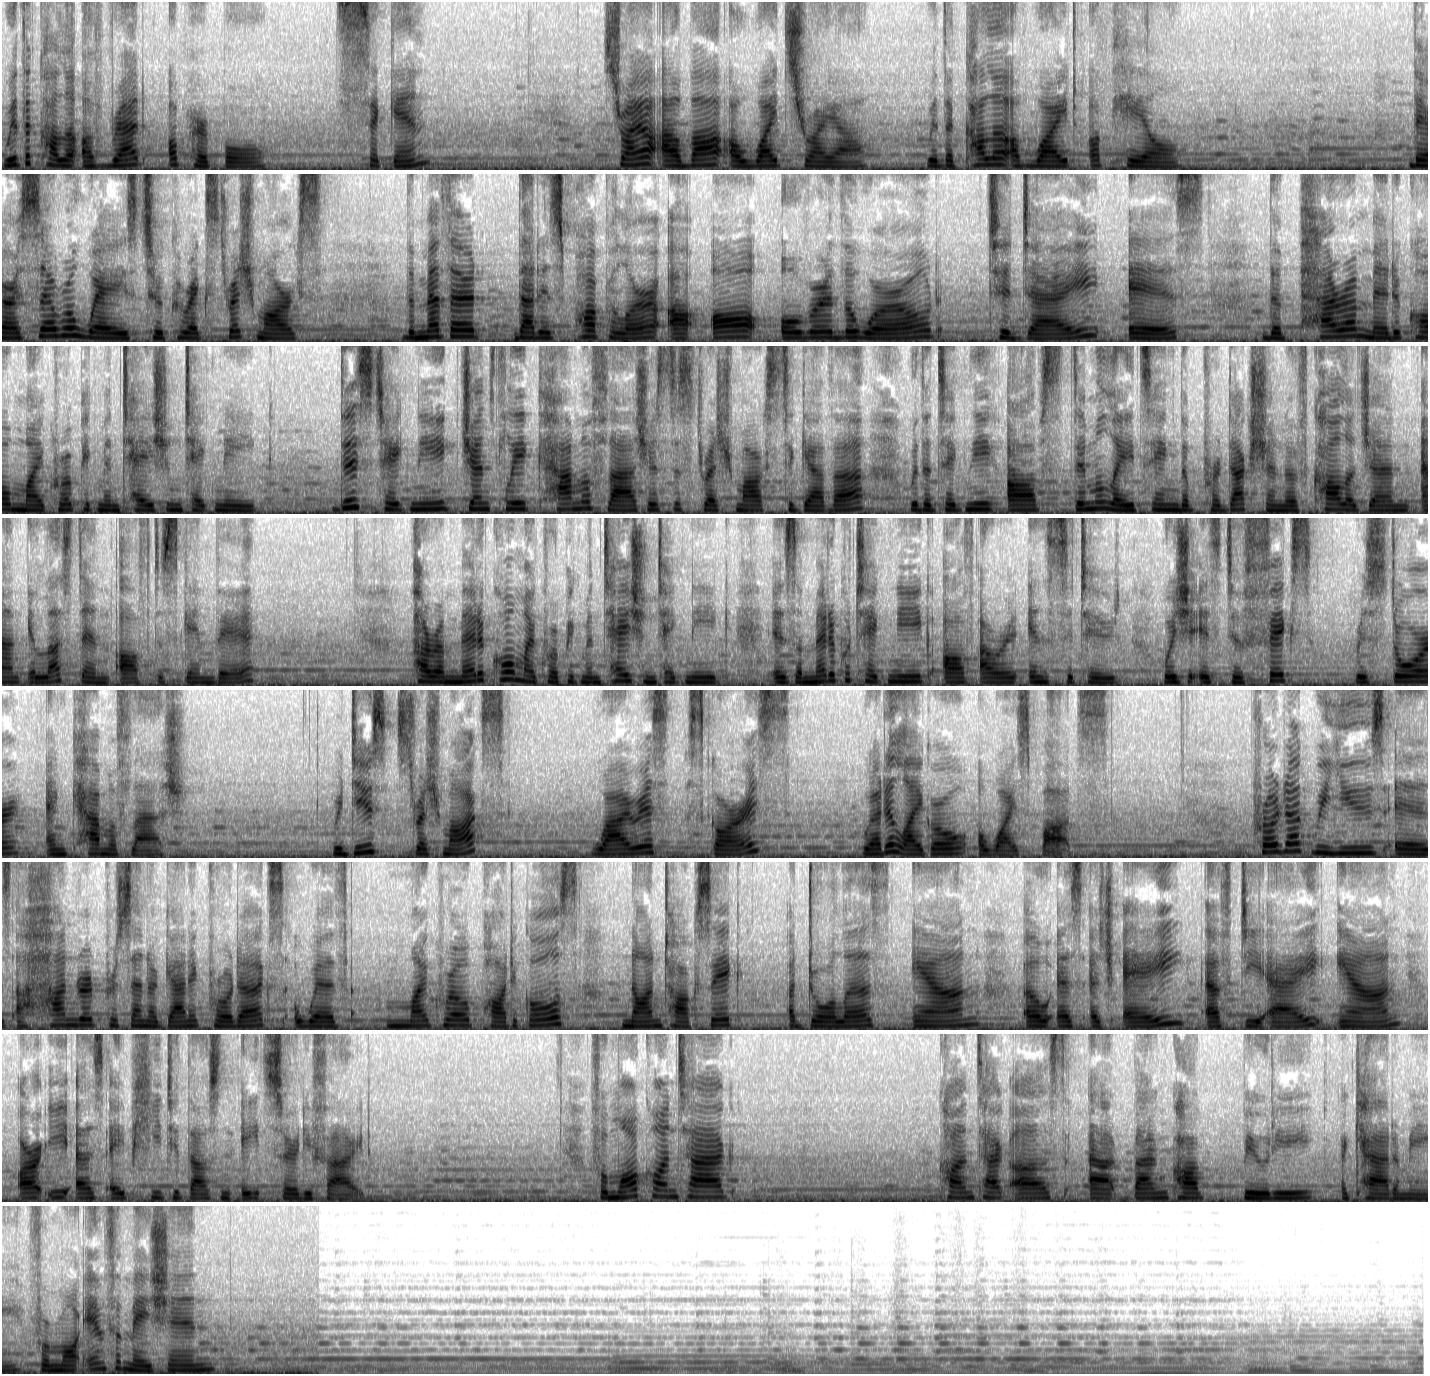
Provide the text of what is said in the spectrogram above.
with the color of red or purple. Second, stria alba or white stria, with the color of white or pale. There are several ways to correct stretch marks. The method that is popular all over the world today is the paramedical micropigmentation technique. This technique gently camouflages the stretch marks together with the technique of stimulating the production of collagen and elastin of the skin there. Paramedical micropigmentation technique is a medical technique of our institute, which is to fix, restore, and camouflage. Reduce stretch marks, virus scars, vitiligo or white spots. Product we use is 100% organic products with microparticles, non-toxic, odorless, and OSHA, FDA, and RESAP 2008 certified. For more contact, contact us at Bangkok Beauty Academy. For more information,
